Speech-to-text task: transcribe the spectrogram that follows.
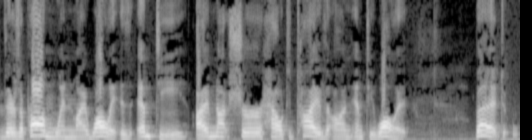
there's a problem when my wallet is empty. I'm not sure how to tithe on empty wallet. But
